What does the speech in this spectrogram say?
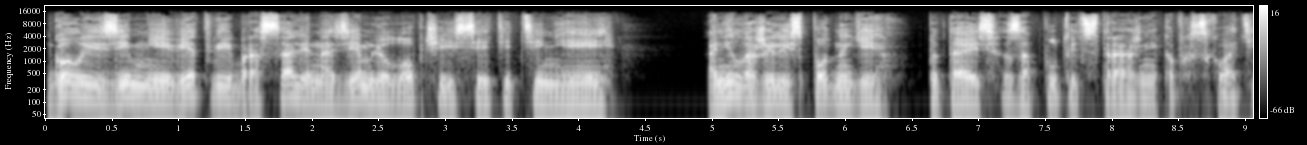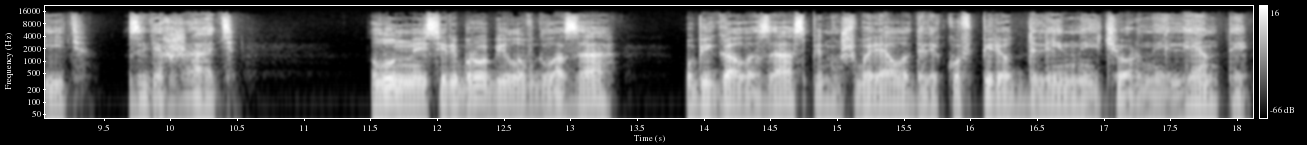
Голые зимние ветви бросали на землю лобчие сети теней. Они ложились под ноги, пытаясь запутать стражников, схватить, задержать. Лунное серебро било в глаза, убегало за спину, швыряло далеко вперед длинные черные ленты,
